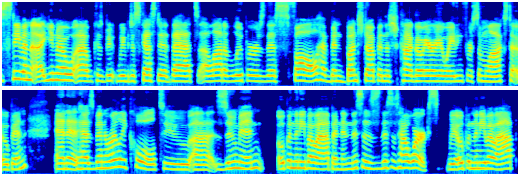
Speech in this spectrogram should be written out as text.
Stephen, uh, you know, because uh, we've discussed it, that a lot of loopers this fall have been bunched up in the Chicago area waiting for some locks to open, and it has been really cool to uh, zoom in, open the Nebo app, and, and this is this is how it works. We open the Nebo app.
